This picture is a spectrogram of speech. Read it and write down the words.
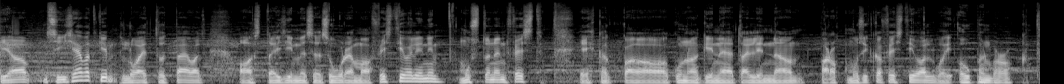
ja siis jäävadki loetud päevad aasta esimese suurema festivalini, Mustonen Fest ehk ka kunagine Tallinna barokkmuusikafestival või Open Barock.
